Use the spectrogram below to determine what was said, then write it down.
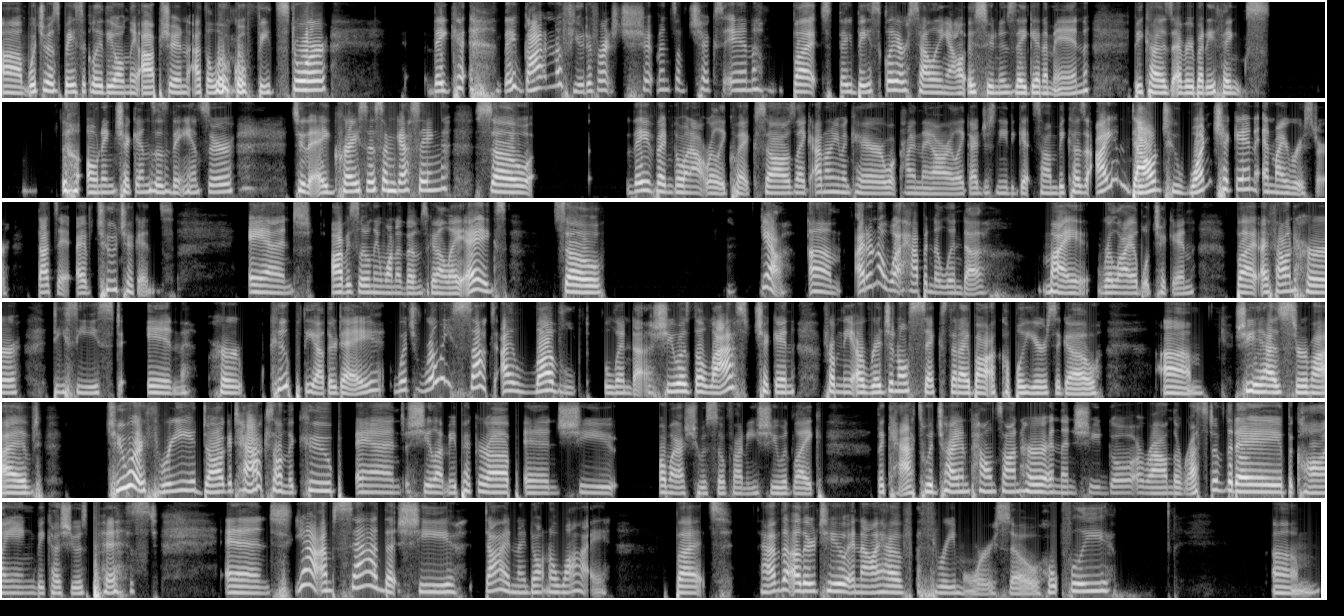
Um, which was basically the only option at the local feed store. They they've gotten a few different shipments of chicks in, but they basically are selling out as soon as they get them in because everybody thinks owning chickens is the answer to the egg crisis, I'm guessing. So they've been going out really quick. So I was like, I don't even care what kind they are. Like, I just need to get some because I am down to one chicken and my rooster. That's it. I have two chickens. And obviously only one of them's going to lay eggs. So yeah, um I don't know what happened to Linda, my reliable chicken, but I found her deceased in her coop the other day, which really sucked. I loved Linda. She was the last chicken from the original six that I bought a couple years ago. Um, she has survived two or three dog attacks on the coop, and she let me pick her up. And she, oh my gosh, she was so funny. She would like, the cats would try and pounce on her, and then she'd go around the rest of the day becawing because she was pissed. And yeah, I'm sad that she died and I don't know why. But I have the other two and now I have three more. So hopefully um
